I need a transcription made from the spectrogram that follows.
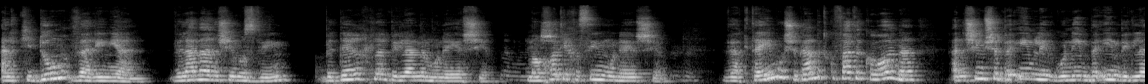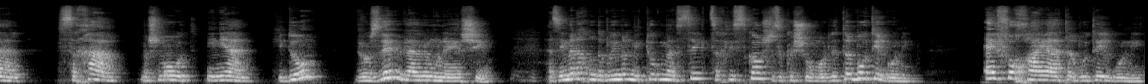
על קידום ועל עניין. ולמה אנשים עוזבים? בדרך כלל בגלל ממונה ישיר. ממונה מערכות ישיר. יחסים ממונה ישיר. Mm-hmm. והקטעים הוא שגם בתקופת הקורונה, אנשים שבאים לארגונים באים בגלל שכר, משמעות, עניין, קידום, ועוזבים בגלל ממונה ישיר. אז אם אנחנו מדברים על מיתוג מעסיק, צריך לזכור שזה קשור מאוד לתרבות ארגונית. איפה חיה התרבות הארגונית?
